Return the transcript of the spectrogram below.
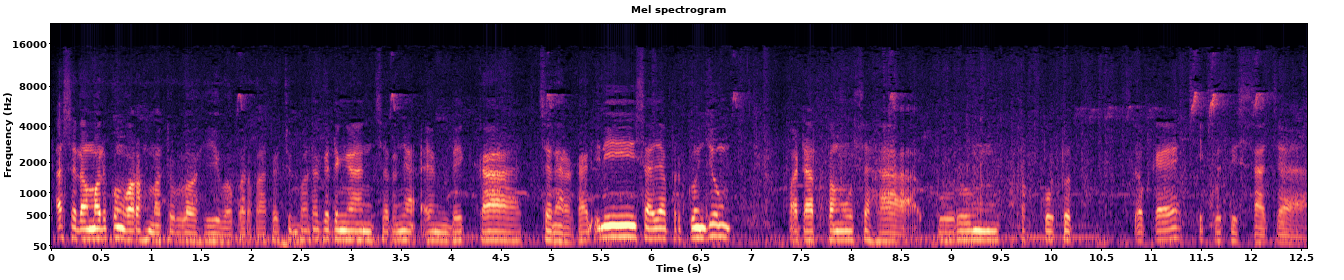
assalamualaikum warahmatullahi wabarakatuh. Jumpa lagi dengan channelnya MBK Channel. Kali ini saya berkunjung pada pengusaha burung perkutut. Oke, ikuti saja.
